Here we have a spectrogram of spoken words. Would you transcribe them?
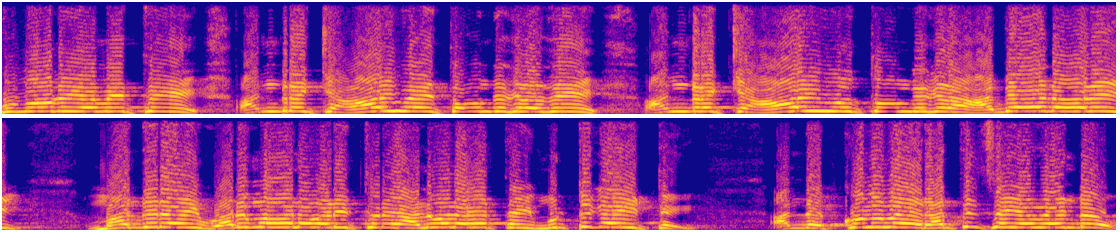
குழு நியமித்து அன்றைக்கு ஆய்வை துவங்குகிறது. அன்றைக்கு ஆய்வு துவங்குகிற அதே நாளில் மதுரை வருமான வரித்துறை அலுவலகத்தை முற்றுகையிட்டு அந்த குழுவை ரத்து செய்ய வேண்டும்.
